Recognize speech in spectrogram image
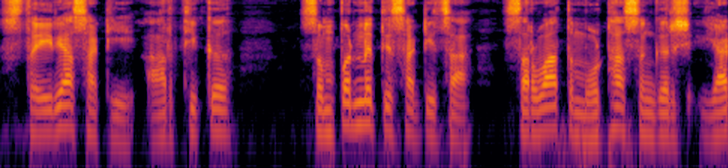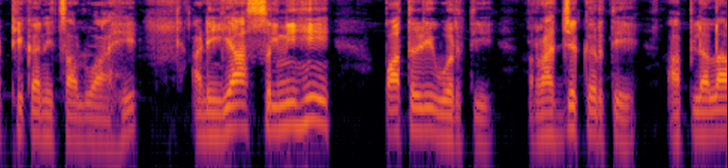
स्थैर्यासाठी आर्थिक संपन्नतेसाठीचा सर्वात मोठा संघर्ष या ठिकाणी चालू आहे. आणि या तिन्ही पातळीवरती राज्यकर्ते आपल्याला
